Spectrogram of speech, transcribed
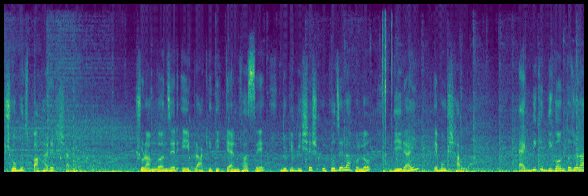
সবুজ পাহাড়ের সাগর সুনামগঞ্জের এই প্রাকৃতিক ক্যানভাসে দুটি বিশেষ উপজেলা হল দিরাই এবং সাল্লা। একদিকে দিগন্তজোড়া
